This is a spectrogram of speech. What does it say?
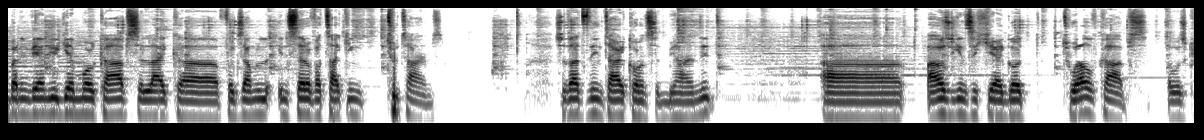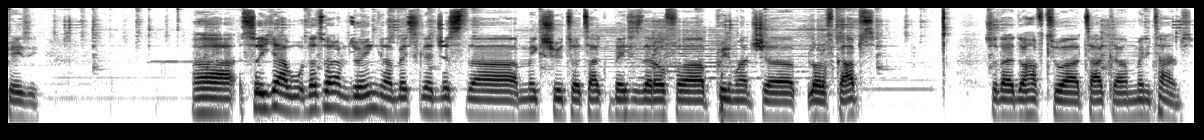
but in the end you get more caps like uh, for example instead of attacking two times. So that's the entire concept behind it. Uh, as you can see here I got 12 caps that was crazy. Uh, so yeah that's what I'm doing. Uh, basically I just uh, make sure to attack bases that offer pretty much a lot of caps so that I don't have to attack uh, many times.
